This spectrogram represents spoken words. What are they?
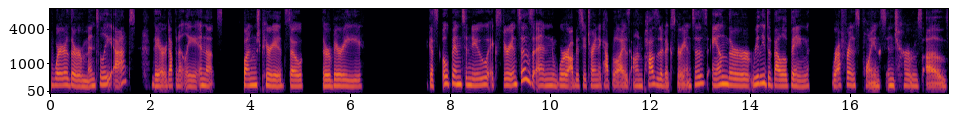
where they're mentally at. They are definitely in that sponge period. So they're very, I guess, open to new experiences. And we're obviously trying to capitalize on positive experiences. And they're really developing reference points in terms of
